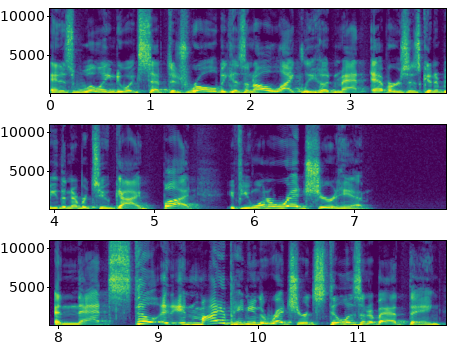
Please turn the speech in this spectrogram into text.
and is willing to accept his role because, in all likelihood, Matt Evers is going to be the number two guy. But if you want to redshirt him, and that still, in my opinion, the red shirt still isn't a bad thing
